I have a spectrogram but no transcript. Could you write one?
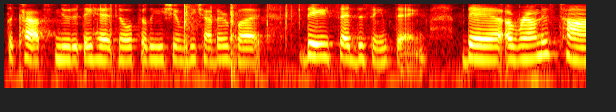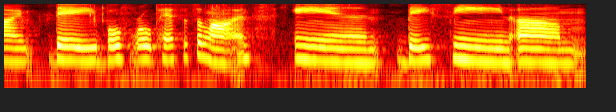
The cops knew that they had no affiliation with each other, but they said the same thing. That around this time, they both rode past the salon and they seen um,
